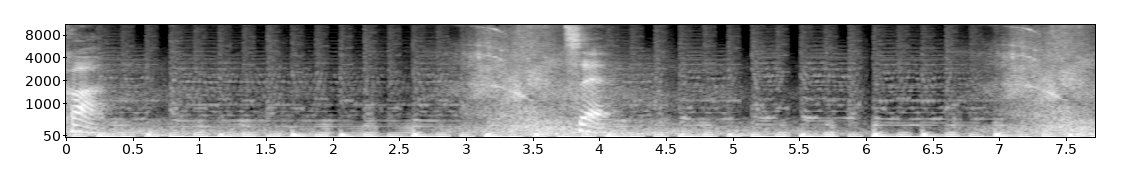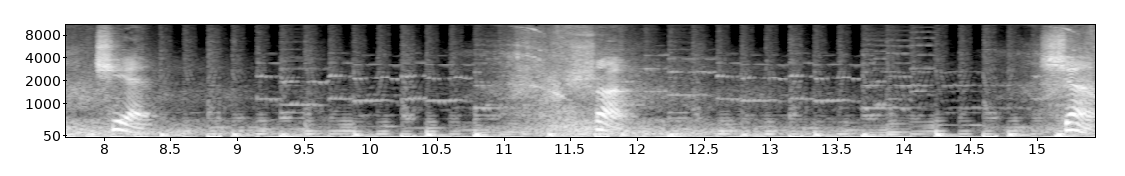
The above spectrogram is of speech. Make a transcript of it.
Х. Ц. Ч. Ш. Ща.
